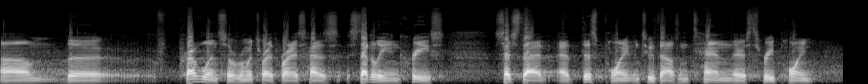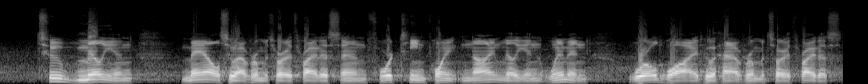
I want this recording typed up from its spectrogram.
um, the prevalence of rheumatoid arthritis has steadily increased, such that at this point in 2010, there's 3.2 million males who have rheumatoid arthritis and 14.9 million women worldwide who have rheumatoid arthritis.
